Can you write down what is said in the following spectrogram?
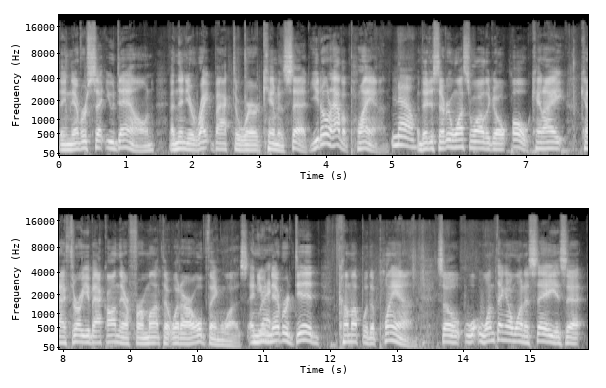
They never set you down, and then you're right back to where Kim has said. You don't have a plan. No. And they just every once in a while they go, "Oh, can I can I throw you back on there for a month at what our old thing was?" And you Right. never did come up with a plan. So w- one thing I want to say is that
